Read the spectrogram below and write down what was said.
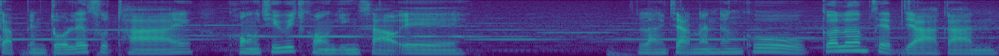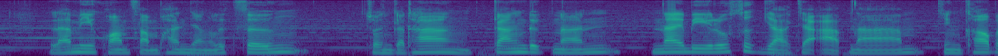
กลับเป็นตัวเลขสุดท้ายของชีวิตของหญิงสาวเอ หลังจากนั้นทั้งคู่ก็เริ่มเสพยากัน และมีความสัมพันธ์อย่างลึกซึ้ง จนกระทั่ง กลางดึกนั้นนายบีรู้สึกอยากจะอาบน้ำจึงเข้าไป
